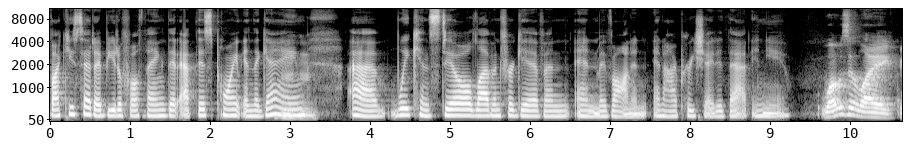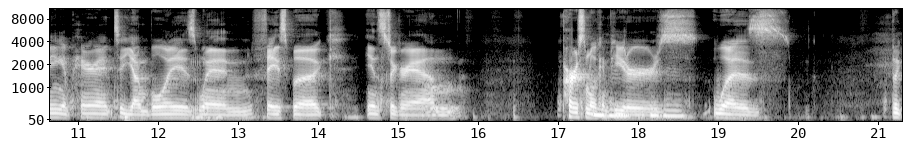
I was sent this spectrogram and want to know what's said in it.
like you said, a beautiful thing that at this point in the game, um, we can still love and forgive and, and move on. And, and I appreciated that in you. What was it like being a parent to young boys when Facebook, Instagram, personal mm-hmm, computers mm-hmm. was be-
